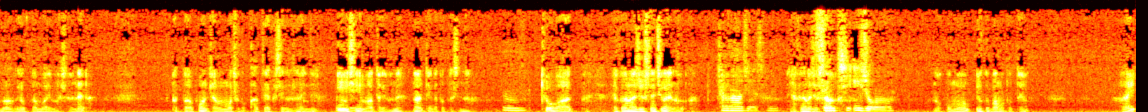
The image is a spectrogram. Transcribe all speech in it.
まあ、よく頑張りましたね。あとはポンちゃんももうちょっと活躍してくださいね。いいシーンもあったけどね。何点か取ったしな。うん。今日は170センチぐらいの、173セン173チ以上の。の子もよく守っとったよ。はい。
